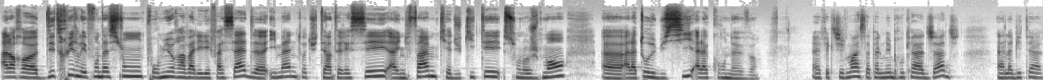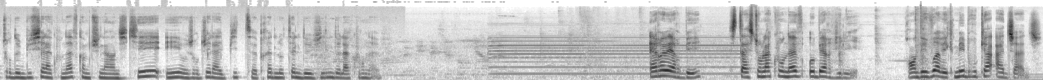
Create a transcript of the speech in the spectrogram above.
Alors, euh, détruire les fondations pour mieux ravaler les façades. Iman, toi, tu t'es intéressé à une femme qui a dû quitter son logement euh, à la Tour de Bussy, à la Courneuve. Effectivement, elle s'appelle Mebrouka Adjadj. Elle habitait à la Tour de Bussy, à la Courneuve, comme tu l'as indiqué, et aujourd'hui, elle habite près de l'hôtel de ville de la Courneuve. RERB, station La Courneuve, Aubervilliers. Rendez-vous avec Mebrouka Adjadj.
